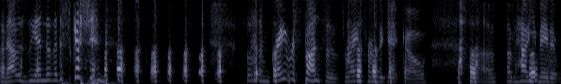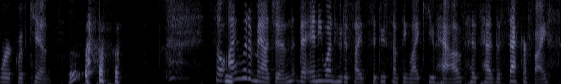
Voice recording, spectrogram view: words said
and that was the end of the discussion. so, some great responses right from the get go uh, of how you made it work with kids. So I would imagine that anyone who decides to do something like you have has had to sacrifice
